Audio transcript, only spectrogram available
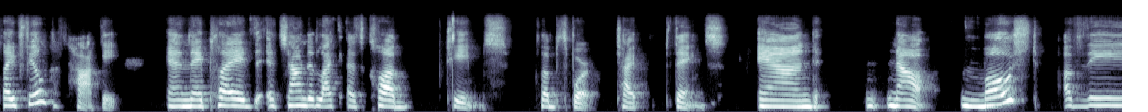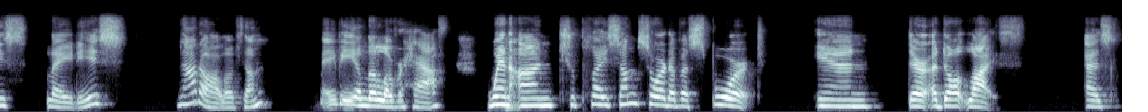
played field hockey and they played it sounded like as club teams club sport type things. And now most of these ladies not all of them maybe a little over half went on to play some sort of a sport in their adult life. As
